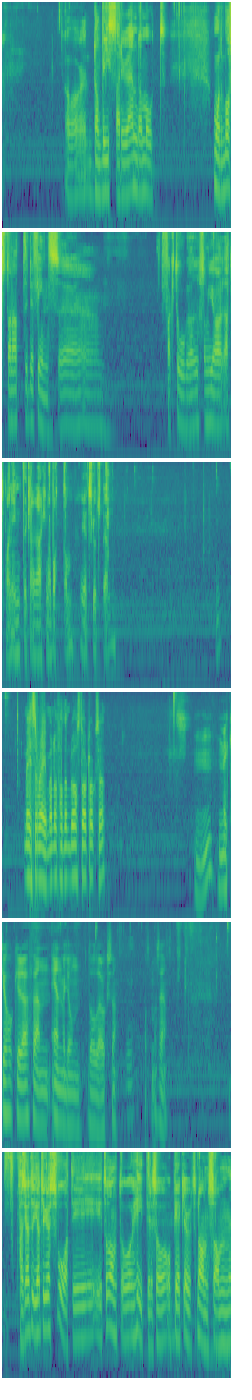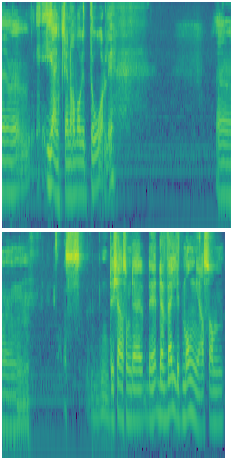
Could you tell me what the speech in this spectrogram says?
Och de visade ju ändå mot, mot Boston att det finns uh, faktorer som gör att man inte kan räkna bort dem i ett slutspel. Mason Raymond har fått en bra start också. Mm, mycket hockey där för en, en miljon dollar också. Mm. Måste man säga. Fast jag, jag, tycker det är svårt i, i Toronto hittills att, att peka ut någon som eh, egentligen har varit dålig. Um, det känns som det, det, det, är väldigt många som,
